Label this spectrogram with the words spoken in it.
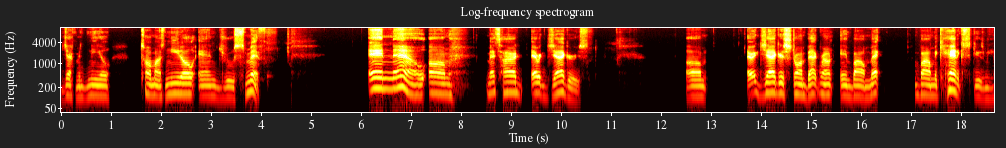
Jeff McNeil, Tomas Nido, and Drew Smith. And now, um, Mets hired Eric Jagers. Um, Eric Jagers' strong background in biomech biomechanics, excuse me,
